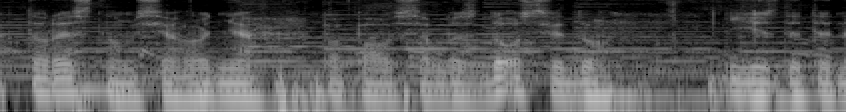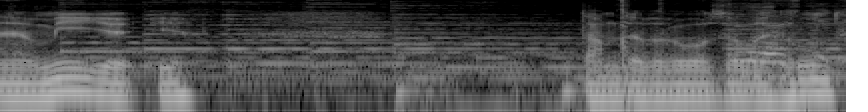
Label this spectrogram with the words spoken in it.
Тракторист нам сьогодні попався без досвіду, їздити не вміє і там, де вивозили ґрунт,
